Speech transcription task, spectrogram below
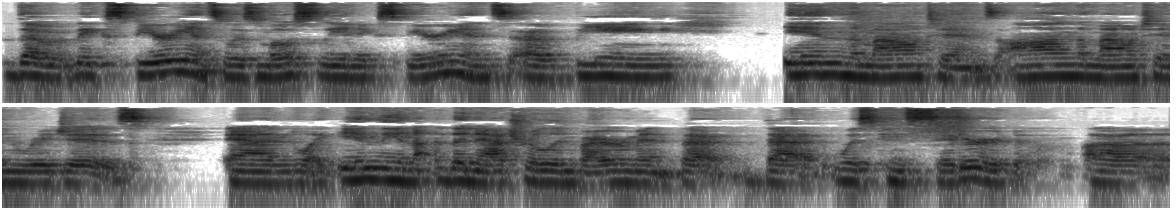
the, the experience was mostly an experience of being in the mountains, on the mountain ridges, and like in the the natural environment that that was considered uh,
